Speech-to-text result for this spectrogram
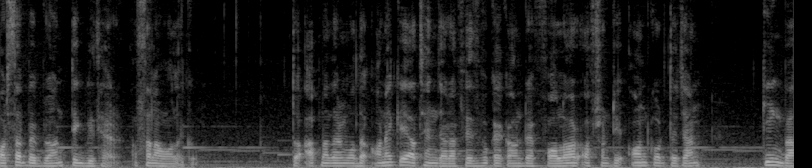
হোয়াটসঅ্যাপ এভরিওয়ান টেক বিথের আসসালামু আলাইকুম তো আপনাদের মধ্যে অনেকেই আছেন যারা ফেসবুক অ্যাকাউন্টে ফলোয়ার অপশনটি অন করতে চান, কিংবা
